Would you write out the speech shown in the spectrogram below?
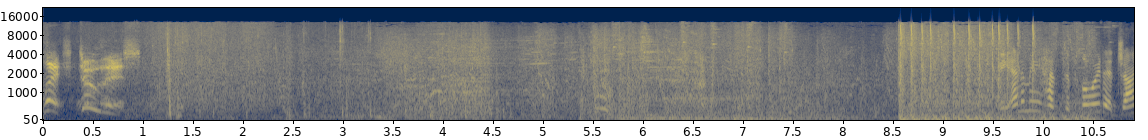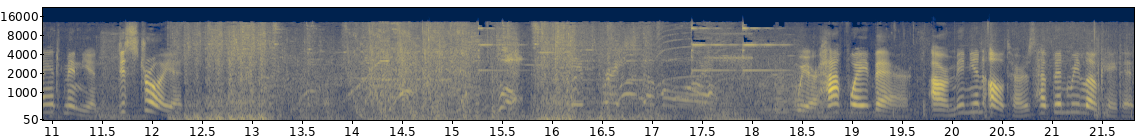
Let's do this! The enemy has deployed a giant minion. Destroy it. We're halfway there. Our minion altars have been relocated.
